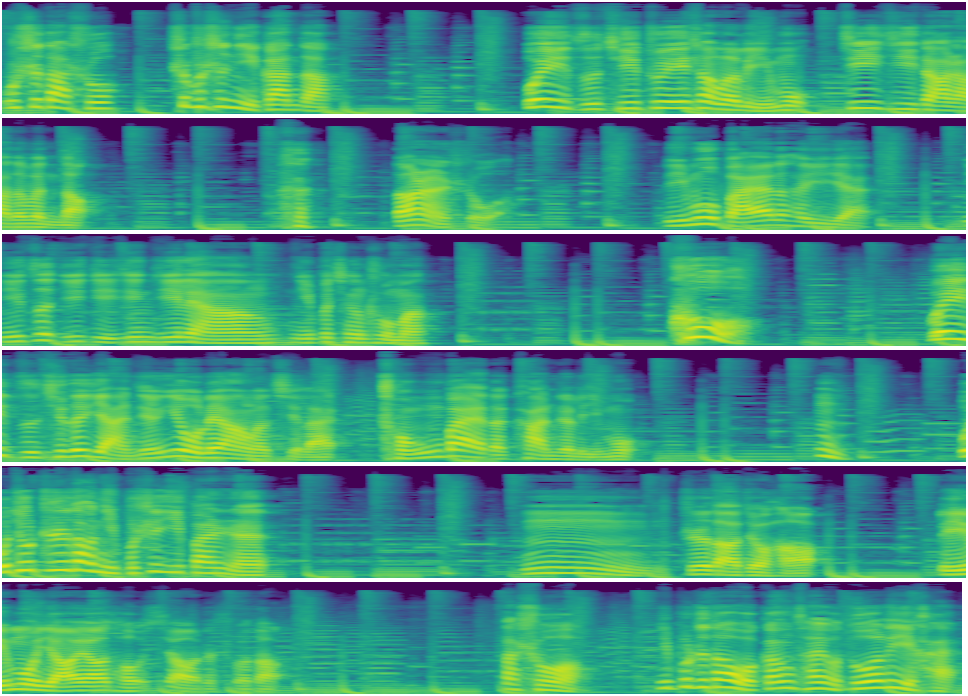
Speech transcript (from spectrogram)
巫师大叔，是不是你干的？魏子期追上了李牧，叽叽喳喳地问道：“哼，当然是我。”李牧白了他一眼：“你自己几斤几两，你不清楚吗？”酷！魏子期的眼睛又亮了起来，崇拜地看着李牧：“嗯，我就知道你不是一般人。”“嗯，知道就好。”李牧摇摇头，笑着说道：“大叔，你不知道我刚才有多厉害。”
